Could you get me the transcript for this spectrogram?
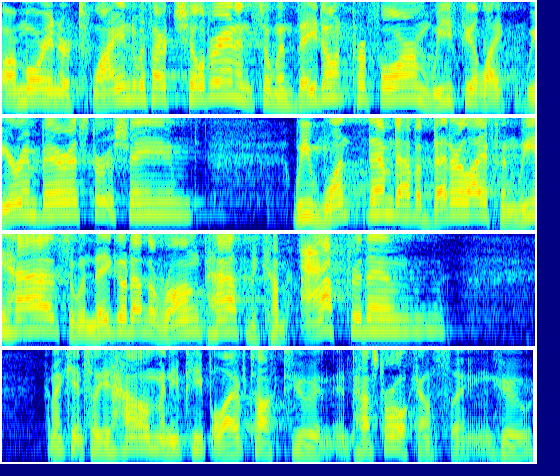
are more intertwined with our children, and so when they don't perform, we feel like we're embarrassed or ashamed. We want them to have a better life than we had, so when they go down the wrong path, we come after them. And I can't tell you how many people I've talked to in, in pastoral counseling who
